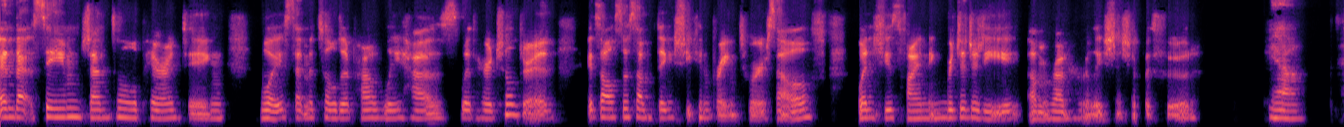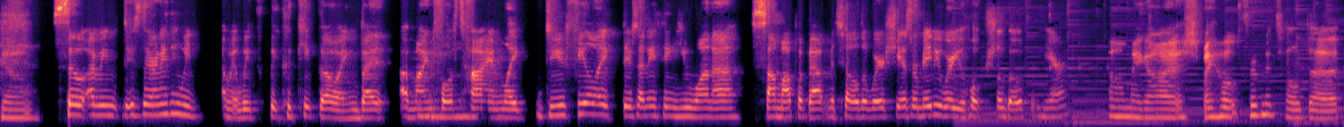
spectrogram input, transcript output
And that same gentle parenting voice that Matilda probably has with her children, it's also something she can bring to herself when she's finding rigidity um, around her relationship with food. Yeah. Yeah. So, I mean, is there anything we I mean, we, we could keep going, but a mindful mm-hmm. of time, like, do you feel like there's anything you want to sum up about Matilda, where she is, or maybe where you hope she'll go from here? Oh my gosh. My hope for Matilda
